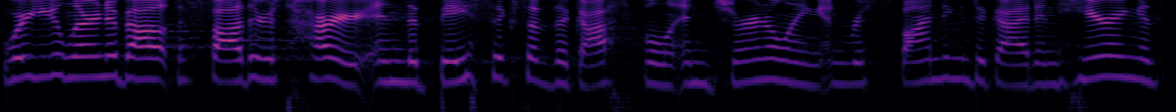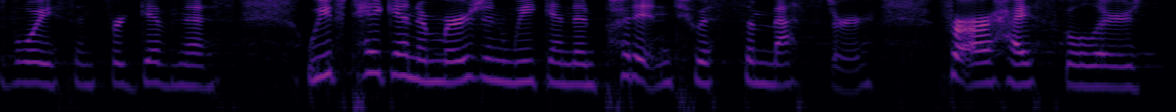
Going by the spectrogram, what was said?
where you learn about the Father's heart and the basics of the gospel and journaling and responding to God and hearing His voice and forgiveness? We've taken immersion weekend and put it into a semester for our high schoolers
